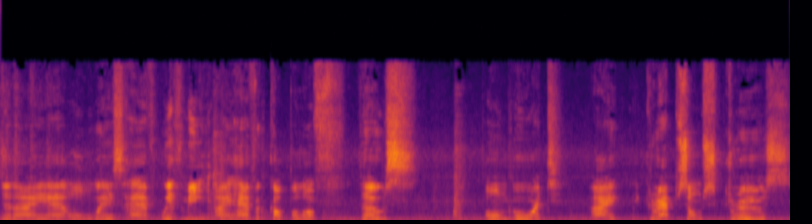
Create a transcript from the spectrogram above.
that I uh, always have with me. I have a couple of those on board. I grabbed some screws,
